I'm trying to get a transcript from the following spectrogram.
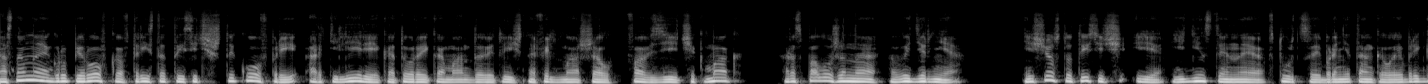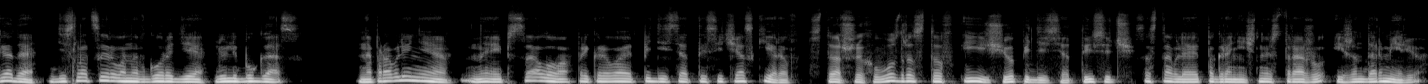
Основная группировка в 300 тысяч штыков при артиллерии, которой командует лично фельдмаршал Фавзи Чекмак, расположена в Идерне. Еще 100 тысяч и единственная в Турции бронетанковая бригада дислоцирована в городе Люлибугас. Направление на Ипсалу прикрывает 50 тысяч аскеров старших возрастов и еще 50 тысяч составляют пограничную стражу и жандармерию.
